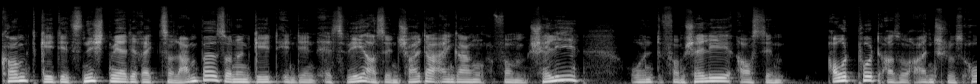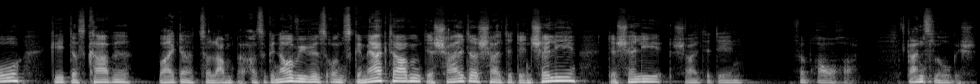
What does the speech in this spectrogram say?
kommt, geht jetzt nicht mehr direkt zur Lampe, sondern geht in den SW, also den Schaltereingang vom Shelly und vom Shelly aus dem Output, also Anschluss O, geht das Kabel weiter zur Lampe. Also genau wie wir es uns gemerkt haben, der Schalter schaltet den Shelly, der Shelly schaltet den Verbraucher. Ganz logisch.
